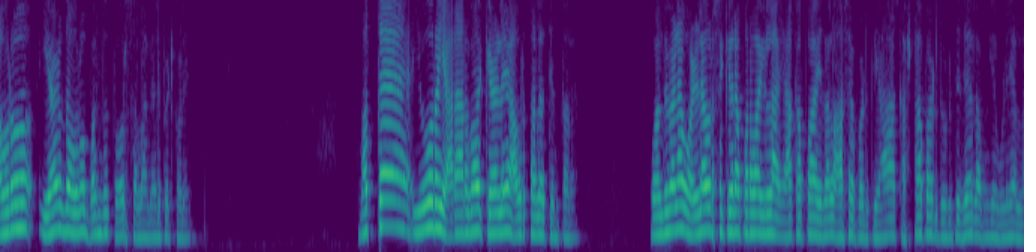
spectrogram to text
ಅವರು ಹೇಳ್ದವರು ಬಂದು ತೋರಿಸಲ್ಲ, ನೆನಪಿಟ್ಕೊಳ್ಳಿ. ಮತ್ತು ಇವರು ಯಾರ್ಯಾರಿಗೋ ಕೇಳಿ ಅವ್ರ ತಲೆ ತಿಂತಾರೆ. ಒಂದು ವೇಳೆ ಒಳ್ಳೆಯವ್ರು ಸಿಕ್ಕಿದ್ರೆ ಪರವಾಗಿಲ್ಲ. ಯಾಕಪ್ಪ ಇದೆಲ್ಲ ಆಸೆ ಪಡ್ತೀಯ? ಕಷ್ಟಪಟ್ಟು ದುಡ್ತಿದೆ ನಮಗೆ ಉಳಿಯಲ್ಲ.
